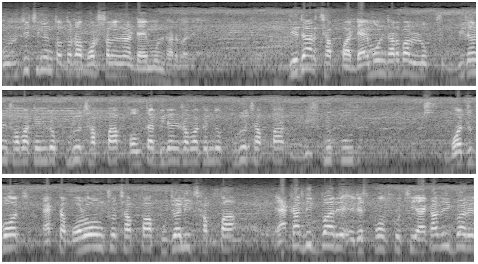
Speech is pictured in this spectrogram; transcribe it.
গর্জি ছিলেন, ততটা বর্ষালেন না ডায়মন্ড হারবারে। দেদার ছাপ্পা, ডায়মন্ড হারবার লোক, বিধানসভা কেন্দ্র পুরো ছাপ্পা, ফলতা বিধানসভা কেন্দ্র পুরো ছাপ্পা, বিষ্ণুপুর, বজবজ, একটা বড় অংশ ছাপ্পা, পূজালি ছাপ্পা। একাধিকবার রেসপন্স করছি, একাধিকবার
